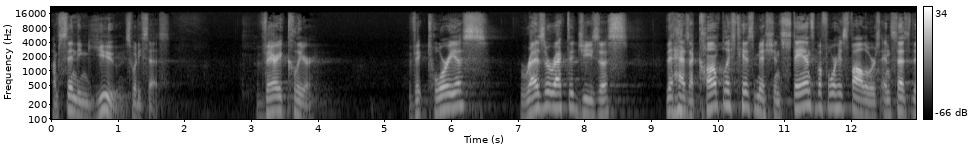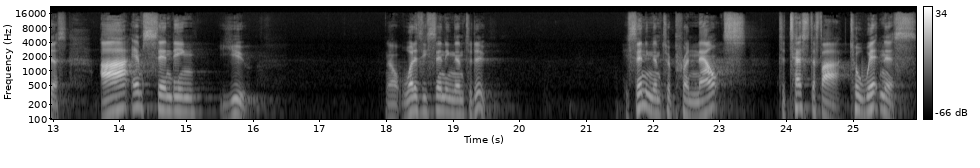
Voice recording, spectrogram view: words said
I'm sending you, is what he says. Very clear. Victorious, resurrected Jesus that has accomplished his mission stands before his followers and says this I am sending you. Now, what is he sending them to do? He's sending them to pronounce, to testify, to witness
